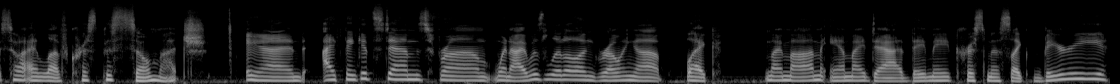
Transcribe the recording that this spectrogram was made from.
so I love Christmas so much. And I think it stems from when I was little and growing up, like my mom and my dad, they made Christmas like very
